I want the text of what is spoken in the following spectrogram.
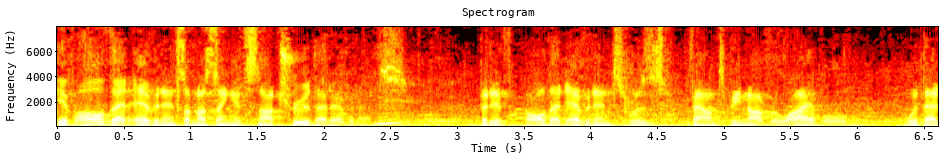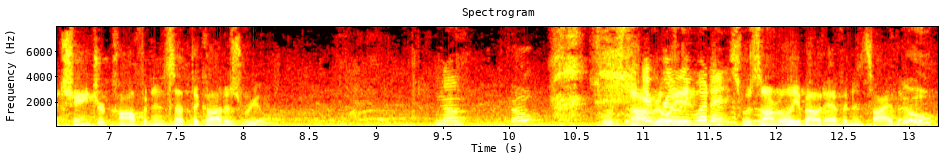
if all that evidence, I'm not saying it's not true, that evidence, hmm? but if all that evidence was found to be not reliable, would that change your confidence that the God is real? No. Nope. So it's not It really wouldn't. So it's not really about evidence either. Nope,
